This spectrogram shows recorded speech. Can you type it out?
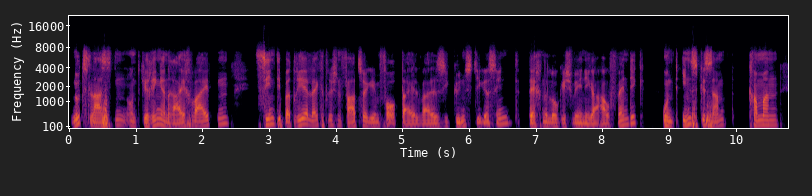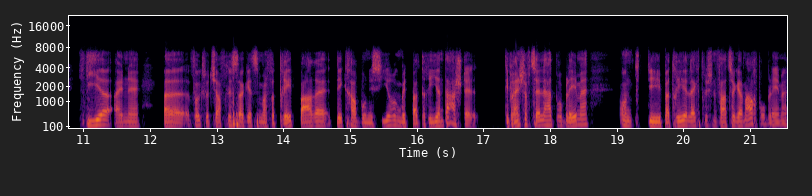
Nutzlasten und geringen Reichweiten sind die batterieelektrischen Fahrzeuge im Vorteil, weil sie günstiger sind, technologisch weniger aufwendig und insgesamt kann man hier eine äh, volkswirtschaftlich, sage ich jetzt mal, vertretbare Dekarbonisierung mit Batterien darstellen. Die Brennstoffzelle hat Probleme und die batterieelektrischen Fahrzeuge haben auch Probleme.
